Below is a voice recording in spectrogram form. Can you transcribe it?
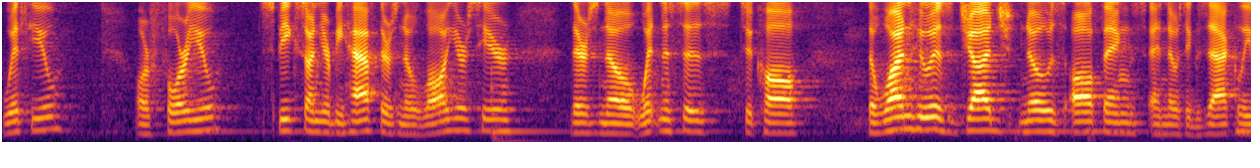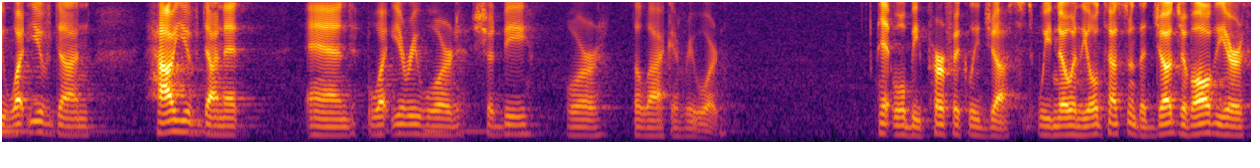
with you or for you, speaks on your behalf. There's no lawyers here, there's no witnesses to call. The one who is judge knows all things and knows exactly what you've done, how you've done it, and what your reward should be or the lack of reward. It will be perfectly just. We know in the Old Testament the judge of all the earth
